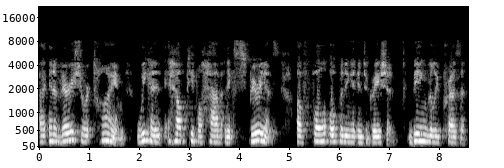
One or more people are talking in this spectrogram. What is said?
uh, in a very short time, we can help people have an experience of full opening and integration, being really present.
